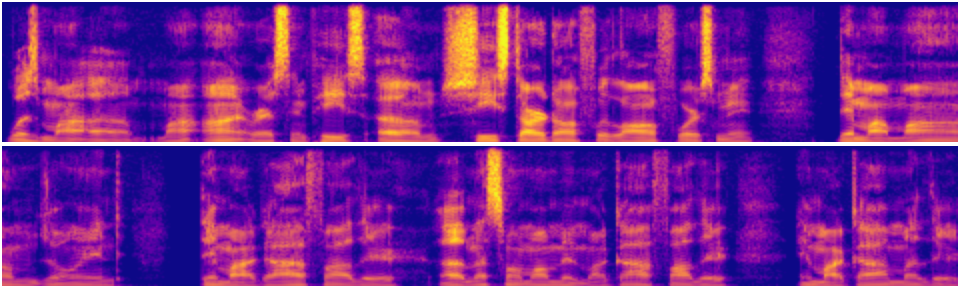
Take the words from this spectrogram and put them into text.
was my um my aunt rest in peace. Um she started off with law enforcement, then my mom joined, then my godfather. Um that's my mom met my godfather and my godmother.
